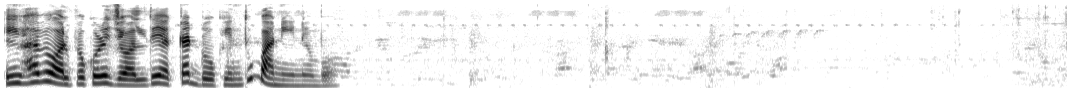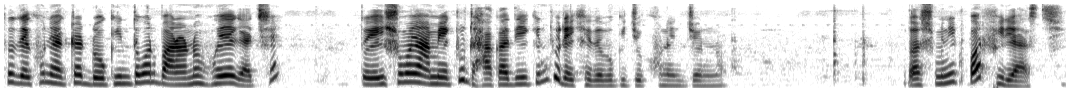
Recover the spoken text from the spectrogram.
এইভাবে অল্প করে জল দিয়ে একটা ডো কিন্তু বানিয়ে নেব। তো দেখুন, একটা ডো কিন্তু আমার বানানো হয়ে গেছে। তো এই সময় আমি একটু ঢাকা দিয়ে কিন্তু রেখে দেবো কিছুক্ষণের জন্য। দশ মিনিট পর ফিরে আসছি।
